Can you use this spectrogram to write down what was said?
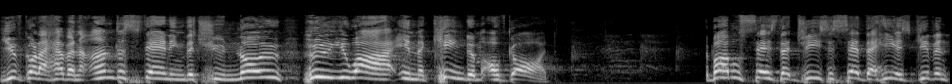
you've got to have an understanding understanding that you know who you are in the kingdom of God. The Bible says that Jesus said that he has given,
